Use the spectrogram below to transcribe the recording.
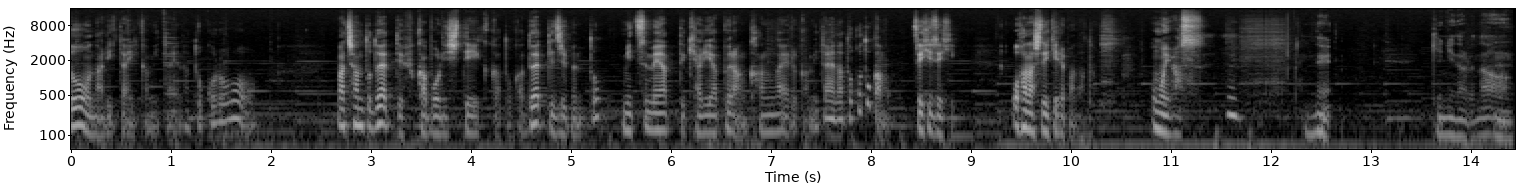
どうなりたいかみたいなところを、まあ、ちゃんとどうやって深掘りしていくかとかどうやって自分と見つめ合ってキャリアプラン考えるかみたいなとことかもぜひぜひお話できればなと思います。ね。気になるな、うん。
